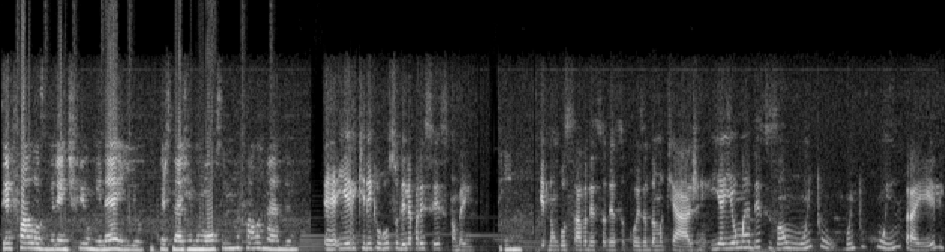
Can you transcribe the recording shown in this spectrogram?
ter falas durante o filme, né? E o, personagem do monstro não fala nada. É, e ele queria que o rosto dele aparecesse também. Sim. Ele não gostava dessa, dessa coisa da maquiagem. E aí é uma decisão muito muito ruim para ele,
